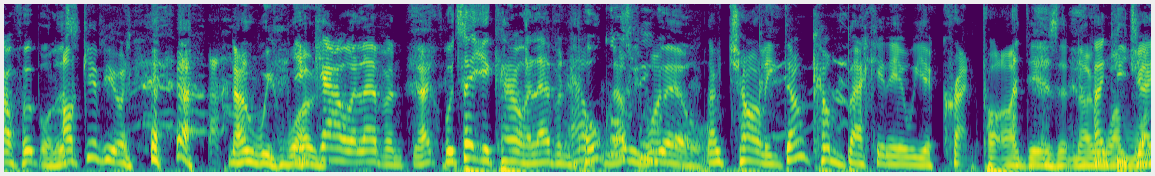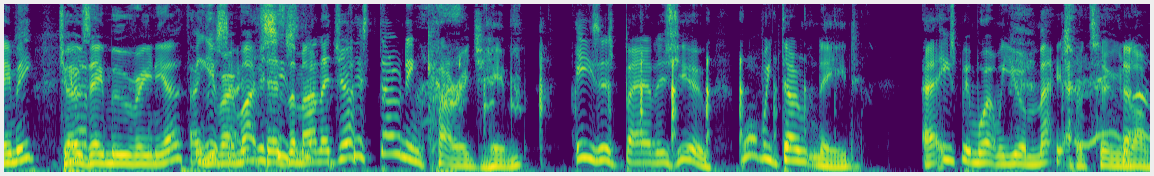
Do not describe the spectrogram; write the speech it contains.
cow footballers. I'll give you a. no, we won't. cow eleven. That- We'll take your cow eleven. Paul, of course no, we won't. will. No, Charlie, don't come back in here with your crackpot ideas that no Thank one you, Jamie. wants. Jose Mourinho. Thank you very much. There's the manager. Just don't encourage him. He's as bad as you. What we don't need. Uh, he's been working with you and Max for too long.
